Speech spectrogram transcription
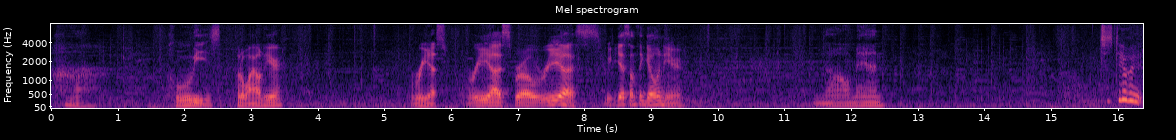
Huh. Please, put a wild here. Rias. Rias, bro. Rias. We can get something going here. No, man. Just do it.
